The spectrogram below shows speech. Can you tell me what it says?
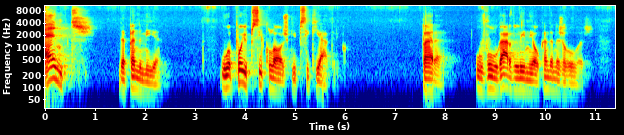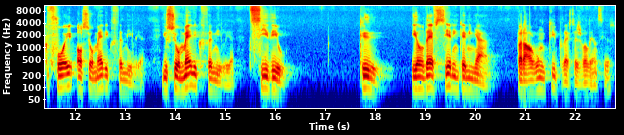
Antes da pandemia, o apoio psicológico e psiquiátrico para o vulgar de Lineu que anda nas ruas, que foi ao seu médico de família e o seu médico de família decidiu que ele deve ser encaminhado para algum tipo destas valências,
